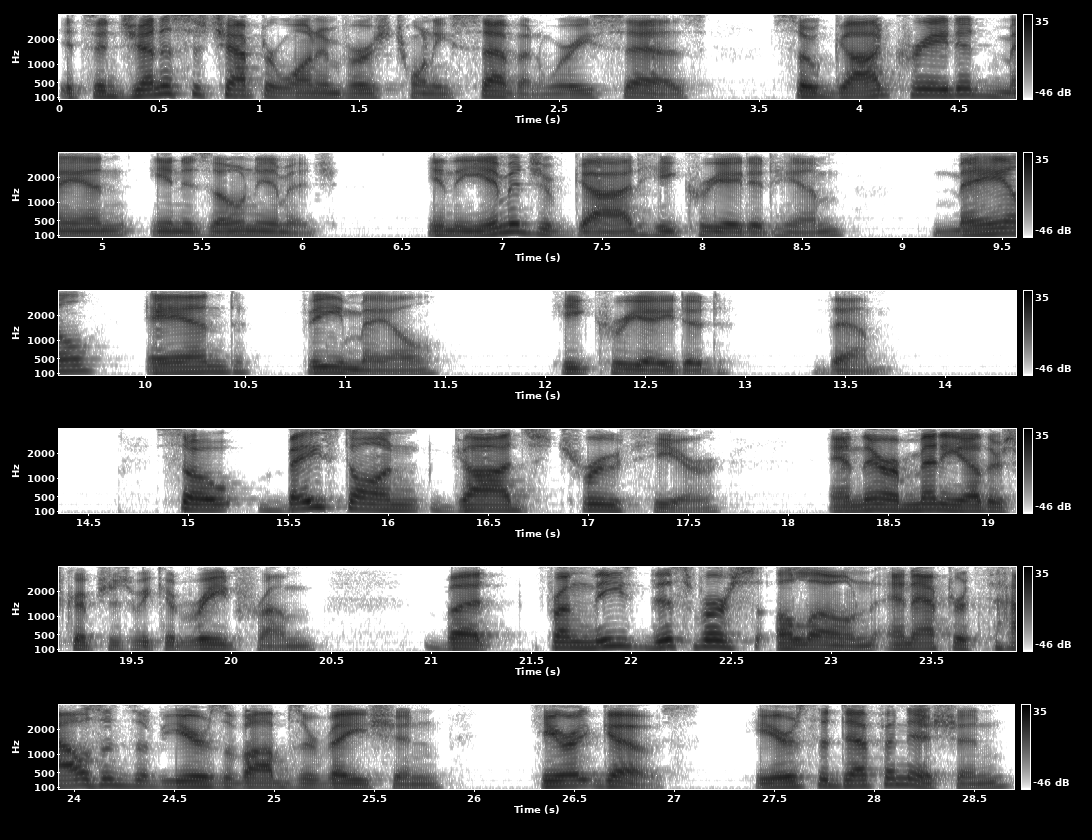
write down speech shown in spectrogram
It's in Genesis chapter 1 and verse 27, where he says, So God created man in his own image. In the image of God, he created him, male and female, he created them. So, based on God's truth here, and there are many other scriptures we could read from, but from these, this verse alone, and after thousands of years of observation, here it goes. Here's the definition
